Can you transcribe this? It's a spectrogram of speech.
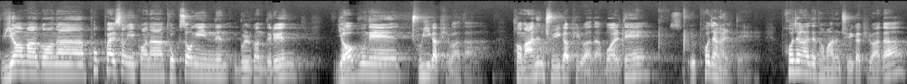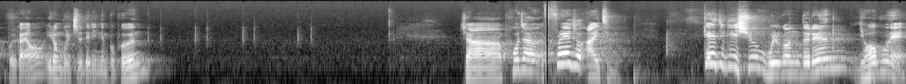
위험하거나 폭발성이 있거나 독성이 있는 물건들은 여분의 주의가 필요하다. 더 많은 주의가 필요하다. 뭐 할 때? 포장할 때. 포장할 때 더 많은 주의가 필요하다. 볼까요? 이런 물질들이 있는 부분. 자, 포장, fragile item. 깨지기 쉬운 물건들은 여분의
